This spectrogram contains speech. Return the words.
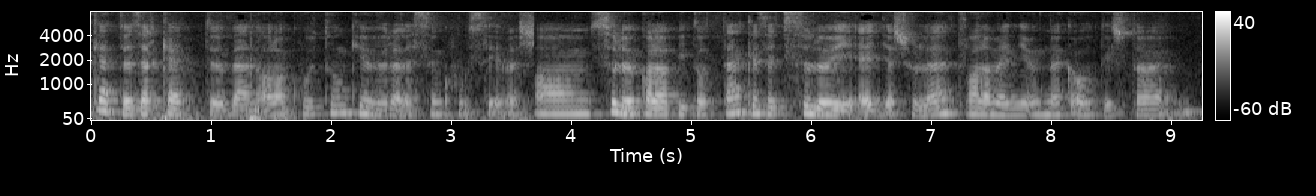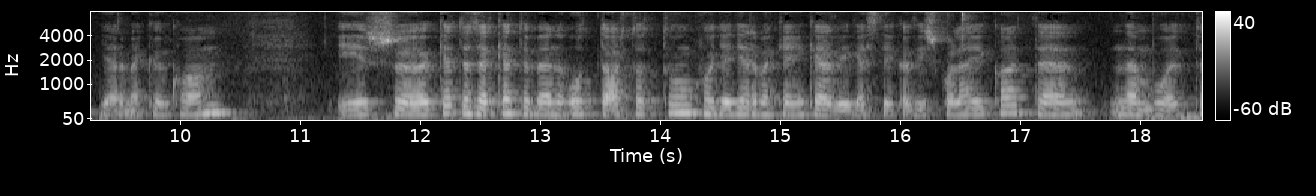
2002-ben alakultunk, jövőre leszünk 20 éves. A szülők alapították, ez egy szülői egyesület, valamennyiünknek autista gyermekünk van, és 2002-ben ott tartottunk, hogy a gyermekeink elvégezték az iskoláikat, de nem volt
